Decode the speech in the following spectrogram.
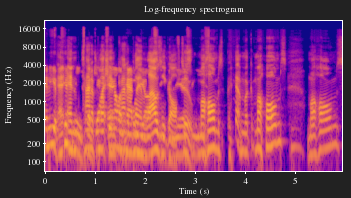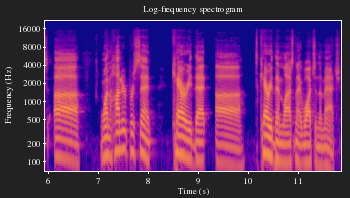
Any and, and kind of, play, and kind of playing lousy golf too. Mahomes, Mahomes, Mahomes, uh, one hundred percent carried that. Uh, carried them last night watching the match.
